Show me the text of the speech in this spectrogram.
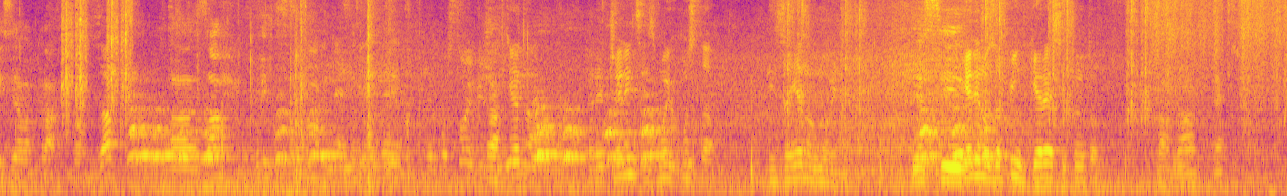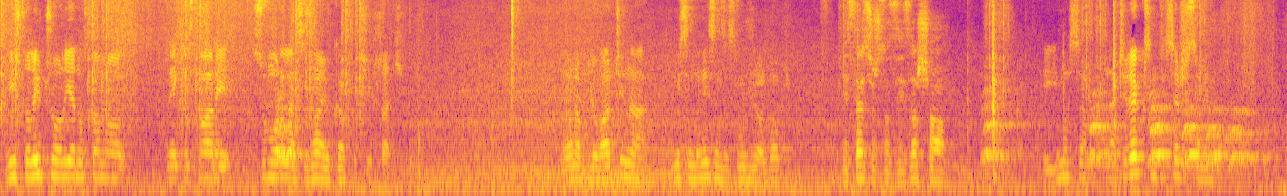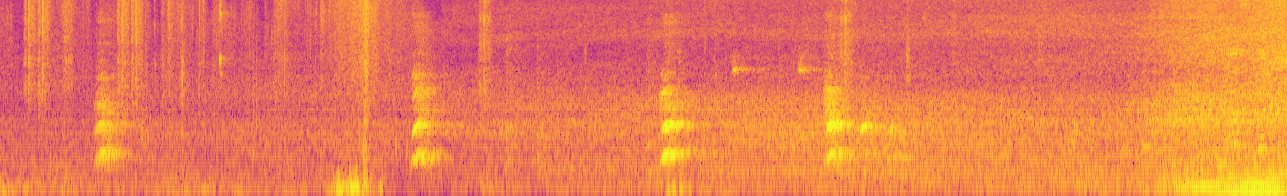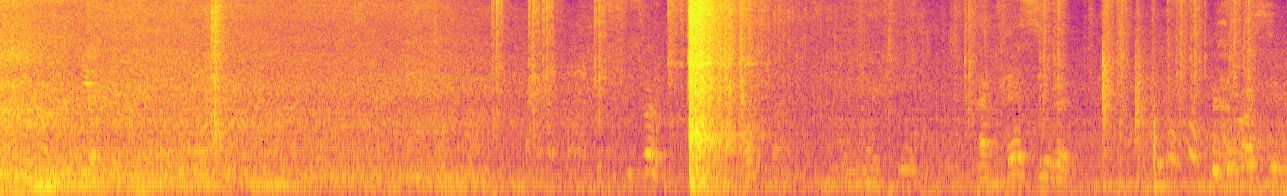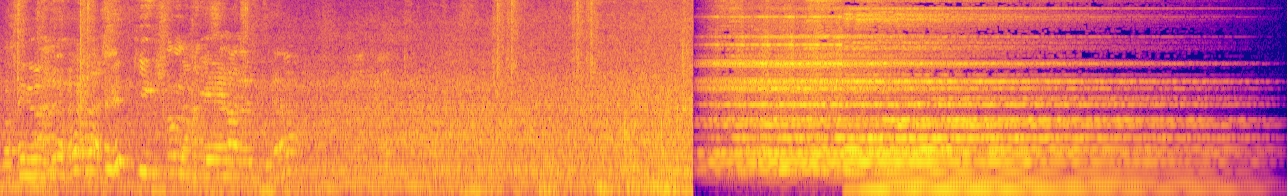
izjava kratko. Za? Za lice. Ne, ne, ne, ne postoji više jedna rečenica iz mojih usta ni za jednog novinara. Jesi... Jedino za Pink RS i to je to. Dobra. Eto. Ništa lično, ali jednostavno neke stvari su morale da se znaju kako će i šta će. I ona pljuvačina, mislim da nisam zaslužio, ali dobro. Je srećan što si izašao? I imao sam, znači rekao sam ti sve što sam imao. person agresif. Agresif. Kim çok geldi.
